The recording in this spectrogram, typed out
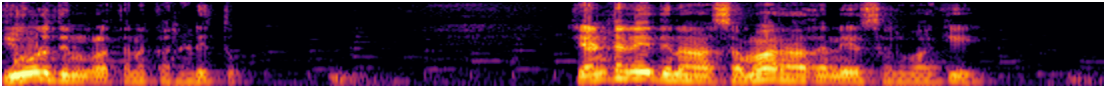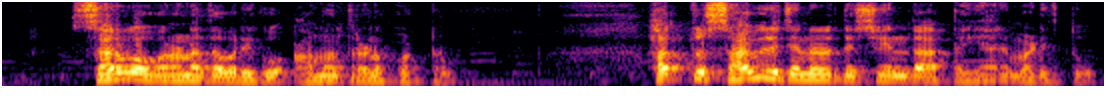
ಏಳು ದಿನಗಳ ತನಕ ನಡೀತು. ಎಂಟನೇ ದಿನ ಸಮಾರಾಧನೆಯ ಸಲುವಾಗಿ ಸರ್ವ ವರ್ಣದವರಿಗೂ ಆಮಂತ್ರಣ ಕೊಟ್ಟರು ಹತ್ತು ಸಾವಿರ ಜನರ ದಶೆಯಿಂದ ತಯಾರಿ ಮಾಡಿತ್ತು.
